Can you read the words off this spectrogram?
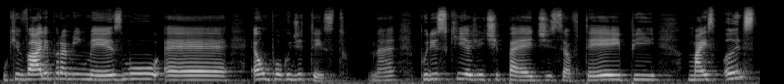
O que vale para mim mesmo é, é um pouco de texto. Né? Por isso que a gente pede self-tape, mas antes,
